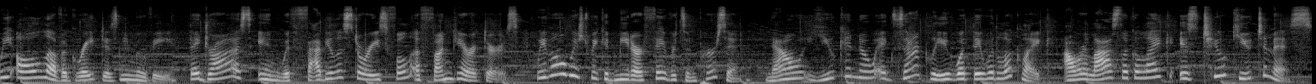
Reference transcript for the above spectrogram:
We all love a great Disney movie. They draw us in with fabulous stories full of fun characters. We've all wished we could meet our favorites in person. Now you can know exactly what they would look like. Our last look-alike is too cute to miss.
